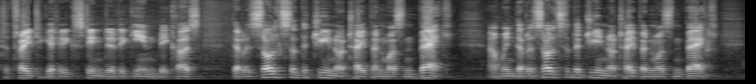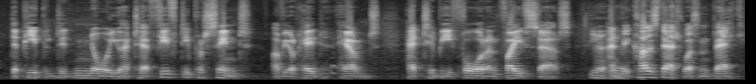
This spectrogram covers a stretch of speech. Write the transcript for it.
to try to get it extended again because the results of the genotyping wasn't back. And when the results of the genotyping wasn't back, the people didn't know you had to have 50% of your head herds had to be four and five stars. Yeah, and yeah. because that wasn't back,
